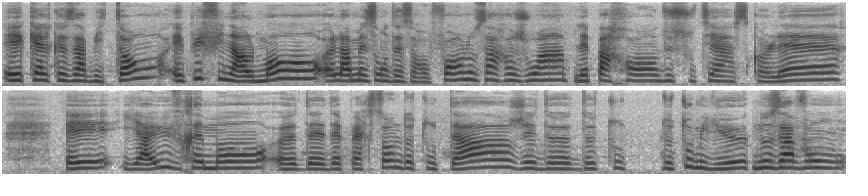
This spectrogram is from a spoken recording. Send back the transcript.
et quelques habitants. Et puis finalement, la maison des enfants nous a rejoint, les parents du soutien scolaire. Et il y a eu vraiment euh, des, personnes de tout âge et de, tout, de tout milieu. Nous avons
